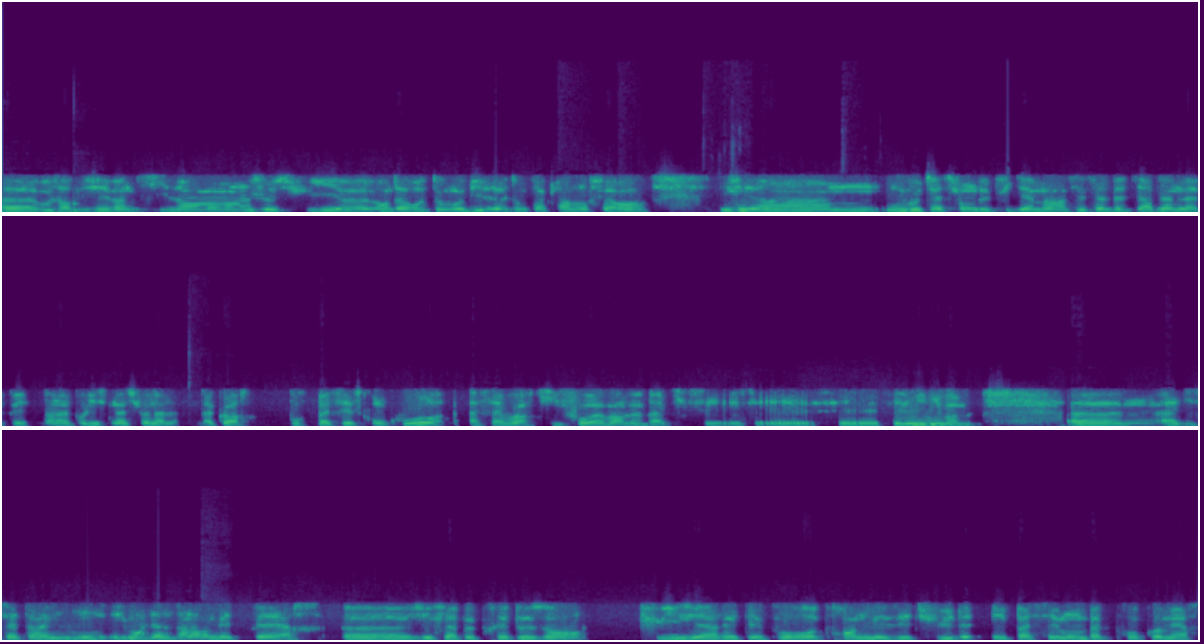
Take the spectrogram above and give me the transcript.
Euh, Aujourd'hui, j'ai 26 ans, je suis euh, vendeur automobile, donc à Clermont-Ferrand. J'ai un, une vocation depuis gamin, c'est celle d'être gardien de la paix dans la police nationale, d'accord? Pour passer ce concours, à savoir qu'il faut avoir le bac, c'est le minimum. Euh, à 17 ans et demi, je m'engage dans l'armée de terre, euh, j'ai fait à peu près deux ans, puis j'ai arrêté pour reprendre mes études et passer mon bac pro commerce,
